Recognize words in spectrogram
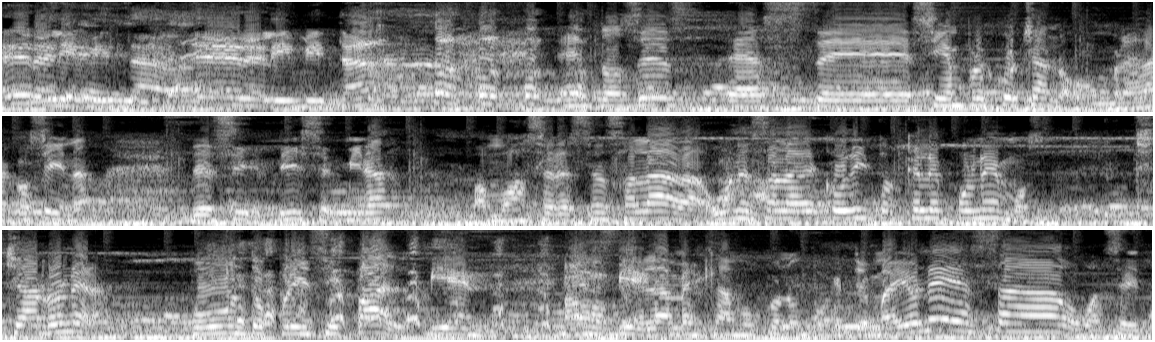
era el invitado, era el invitado. Entonces, este, siempre escuchando Hombre a la Cocina, deci- dice, mira, vamos a hacer esta ensalada, una ensalada de coditos, ¿qué le ponemos? Chicharronera, punto principal. Bien, vamos Este, bien. La mezclamos con un poquito de mayonesa o aceite,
